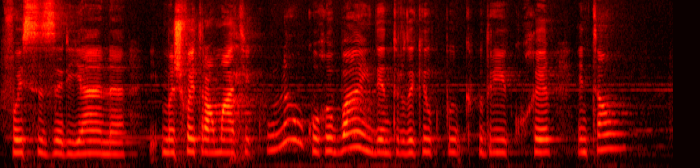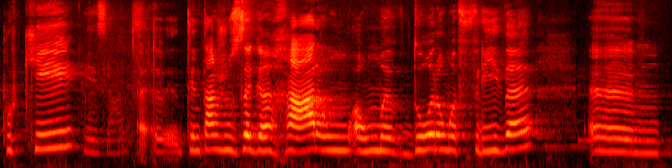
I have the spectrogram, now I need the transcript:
foi cesariana, mas foi traumático. Não, correu bem dentro daquilo que, que poderia correr. Então, porquê Exato. Eh, tentar nos agarrar a, um, a, uma dor, a uma ferida? Um,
